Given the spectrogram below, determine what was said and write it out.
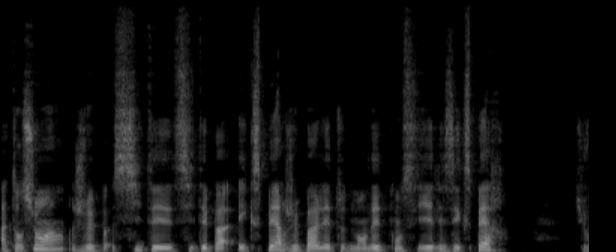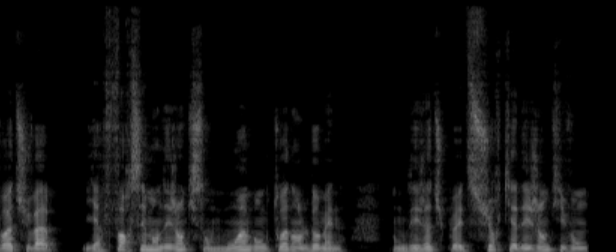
attention, hein, je vais si t'es, si t'es pas expert, je vais pas aller te demander de conseiller les experts. Tu vois, tu vas, il y a forcément des gens qui sont moins bons que toi dans le domaine. Donc déjà, tu peux être sûr qu'il y a des gens qui vont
